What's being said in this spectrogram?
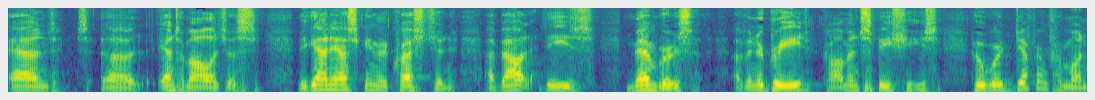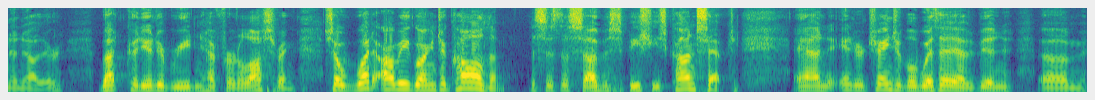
and uh, entomologists began asking the question about these members of an agreed common species who were different from one another but could interbreed and have fertile offspring. So, what are we going to call them? This is the subspecies concept. And interchangeable with it have been um,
